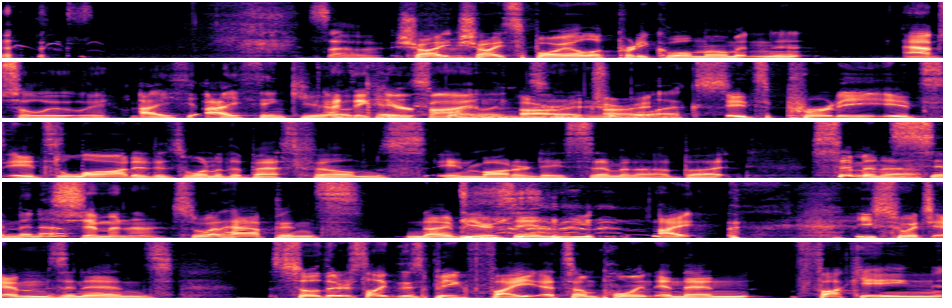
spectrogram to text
it. so should i should i spoil a pretty cool moment in it absolutely I th- I think you're I think okay you're fine. spoiling all right Triple right X. it's pretty it's it's lauded as one of the best films in modern day cinema but cinema Simina? Simona. so what happens nine beers in you, i you switch m's and n's so there's like this big fight at some point and then fucking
